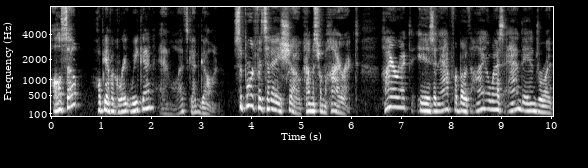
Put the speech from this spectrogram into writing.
Also, hope you have a great weekend and let's get going. Support for today's show comes from Hirect. Hirect is an app for both iOS and Android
